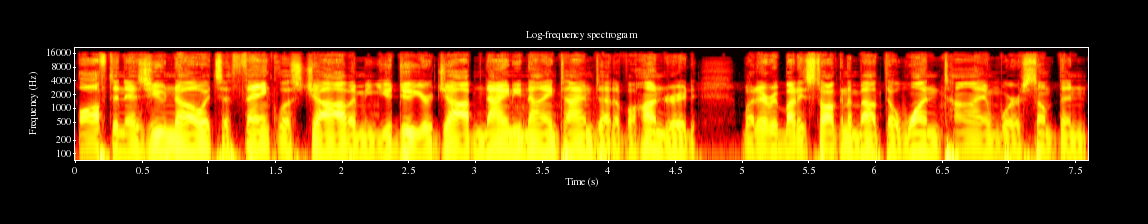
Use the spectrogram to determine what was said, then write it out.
Often, as you know, it's a thankless job. I mean, you do your job 99 mm-hmm. times out of 100, but everybody's talking about the one time where something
